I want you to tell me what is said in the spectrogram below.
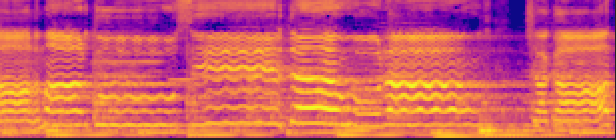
Almardu sir daurah jagat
